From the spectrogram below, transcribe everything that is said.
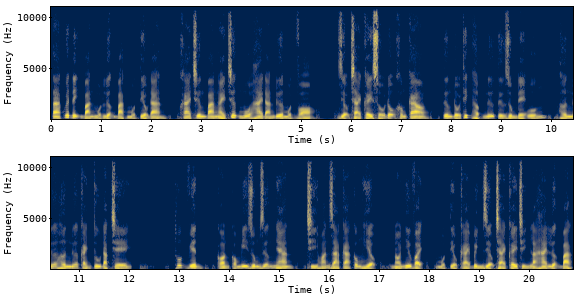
ta quyết định bán một lượng bạc một tiểu đàn, khai trương ba ngày trước mua hai đàn đưa một vò. Rượu trái cây số độ không cao, tương đối thích hợp nữ tử dùng để uống, hơn nữa hơn nữa cảnh tu đặc chế thuốc viên, còn có mỹ dung dưỡng nhan, chỉ hoãn giả cả công hiệu. Nói như vậy, một tiểu cái bình rượu trái cây chính là hai lượng bạc.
